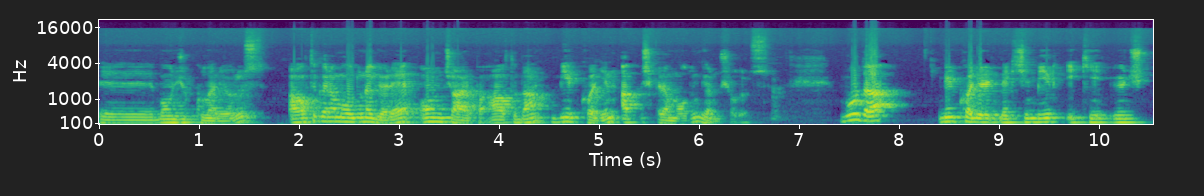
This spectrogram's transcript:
e, boncuk kullanıyoruz. 6 gram olduğuna göre 10 çarpı 6'dan bir kolyenin 60 gram olduğunu görmüş oluruz. Burada bir kolye üretmek için 1, 2, 3,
